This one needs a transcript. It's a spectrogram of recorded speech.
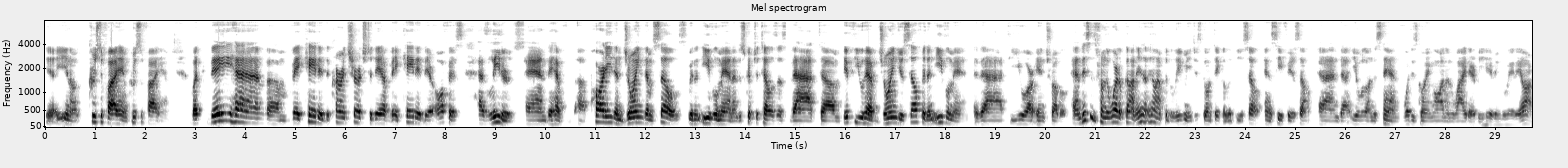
you know crucify him crucify him. But they have um, vacated, the current church today have vacated their office as leaders and they have uh, partied and joined themselves with an evil man. And the scripture tells us that um, if you have joined yourself with an evil man, that you are in trouble. And this is from the Word of God. You don't, you don't have to believe me. Just go and take a look at yourself and see for yourself. And uh, you will understand what is going on and why they're behaving the way they are.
